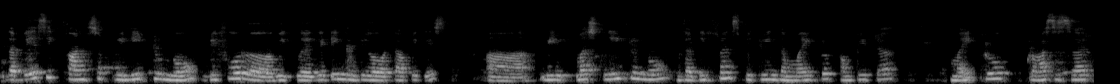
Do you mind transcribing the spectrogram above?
The basic concept we need to know before uh, we are getting into our topic is uh, we must need to know the difference between the microcomputer, microprocessor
